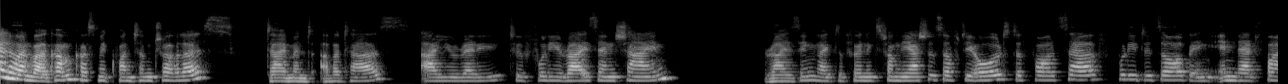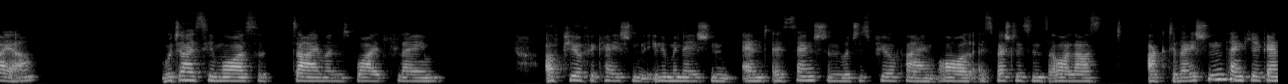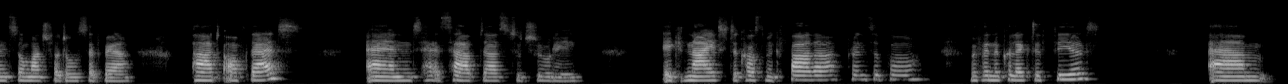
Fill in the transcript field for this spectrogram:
Hello and welcome, Cosmic Quantum Travelers, Diamond Avatars. Are you ready to fully rise and shine? Rising like the phoenix from the ashes of the old, the false self, fully dissolving in that fire, which I see more as a diamond white flame of purification, illumination, and ascension, which is purifying all, especially since our last activation. Thank you again so much for those that were part of that and has helped us to truly ignite the cosmic father principle within the collective field. Um,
